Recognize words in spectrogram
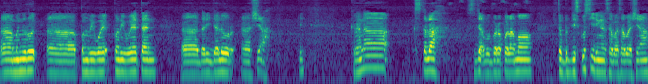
uh, menurut uh, pengriwayat, pengriwayatan uh, dari jalur uh, Syiah. Okay. Kerana setelah sejak beberapa lama kita berdiskusi dengan sahabat-sahabat Syiah,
